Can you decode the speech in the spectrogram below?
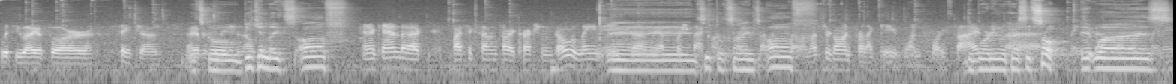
with you, IFR St. John's. I let's have go information beacon lights off Air Canada 567, sorry, correction, go lane 8, uh, we have and pushback seatbelt signs So off. unless you're going for like gate 145. Deboarding requested. uh, So it was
